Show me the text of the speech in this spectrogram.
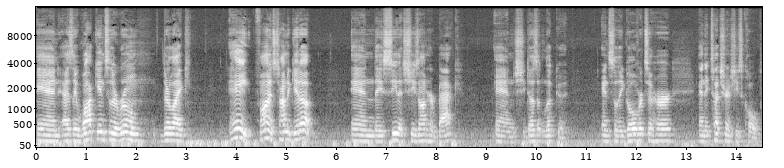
And as they walk into the room, they're like, "Hey, Fawn, it's time to get up." And they see that she's on her back, and she doesn't look good. And so they go over to her, and they touch her, and she's cold.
